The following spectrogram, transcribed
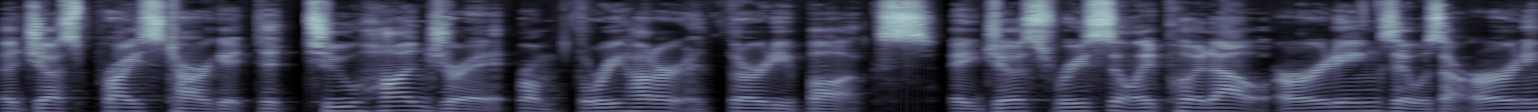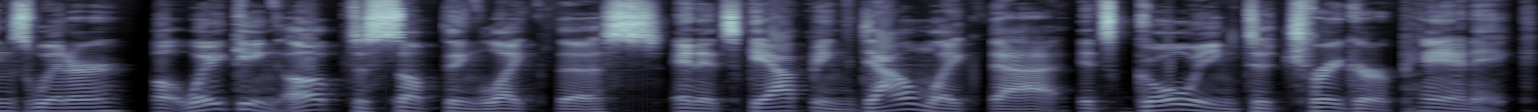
adjust price target to 200 from 330 bucks. They just recently put out earnings. It was an earnings winner. But waking up to something like this and it's gapping down like that, it's going to trigger panic.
